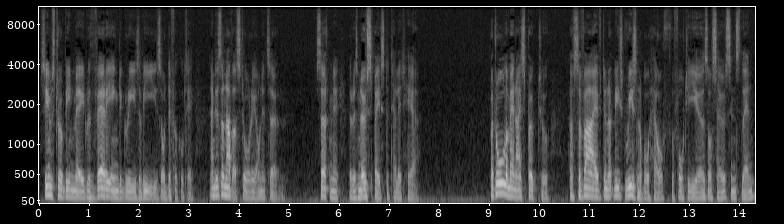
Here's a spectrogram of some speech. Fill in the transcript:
seems to have been made with varying degrees of ease or difficulty, and is another story on its own. Certainly, there is no space to tell it here. But all the men I spoke to have survived in at least reasonable health the forty years or so since then,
